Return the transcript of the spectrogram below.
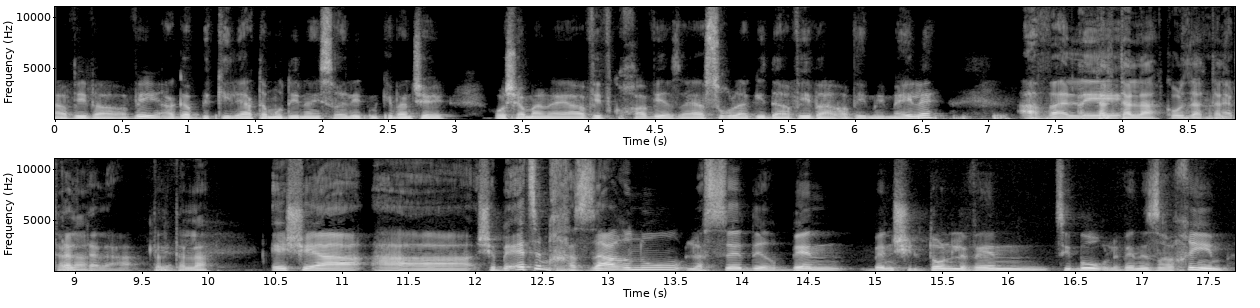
האביב הערבי אגב בקהיליית המודיעין הישראלית מכיוון שראש אמ"ן היה אביב כוכבי אז היה אסור להגיד האביב הערבי ממילא אבל הטלטלה קוראים לזה הטלטלה. הטלטלה. כן. שה, ה, שבעצם חזרנו לסדר בין, בין שלטון לבין ציבור לבין אזרחים אה,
